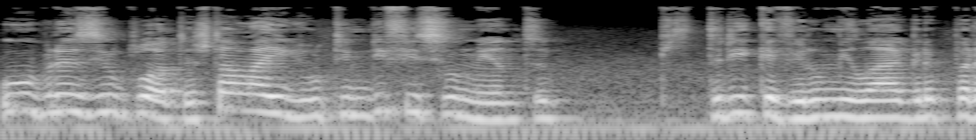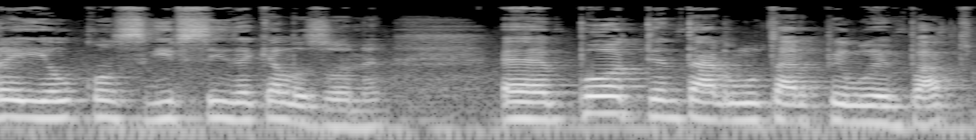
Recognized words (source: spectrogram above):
O Brasil Pelota está lá em último, dificilmente teria que haver um milagre para ele conseguir sair daquela zona. Uh, pode tentar lutar pelo empate,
